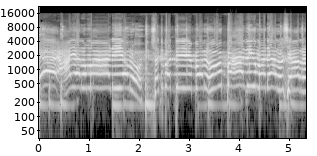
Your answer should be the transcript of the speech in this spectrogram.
ಏ, ಆಯರು ಮಾಡಿಯವರು ಸತಿಪತಿ ಇಬ್ಬರು ಪಾದಿಗೆ ಮಾಡ್ಯಾರು ಶರಣ.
